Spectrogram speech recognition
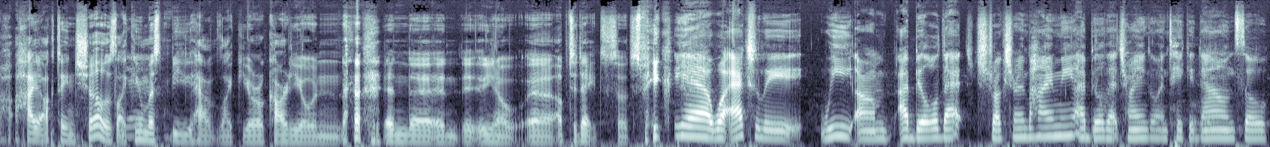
high octane shows. Like you must be have like your cardio and and uh, and uh, you know uh, up to date, so to speak. Yeah. Well, actually, we um I build that structure in behind me. I build that triangle and take it down. So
